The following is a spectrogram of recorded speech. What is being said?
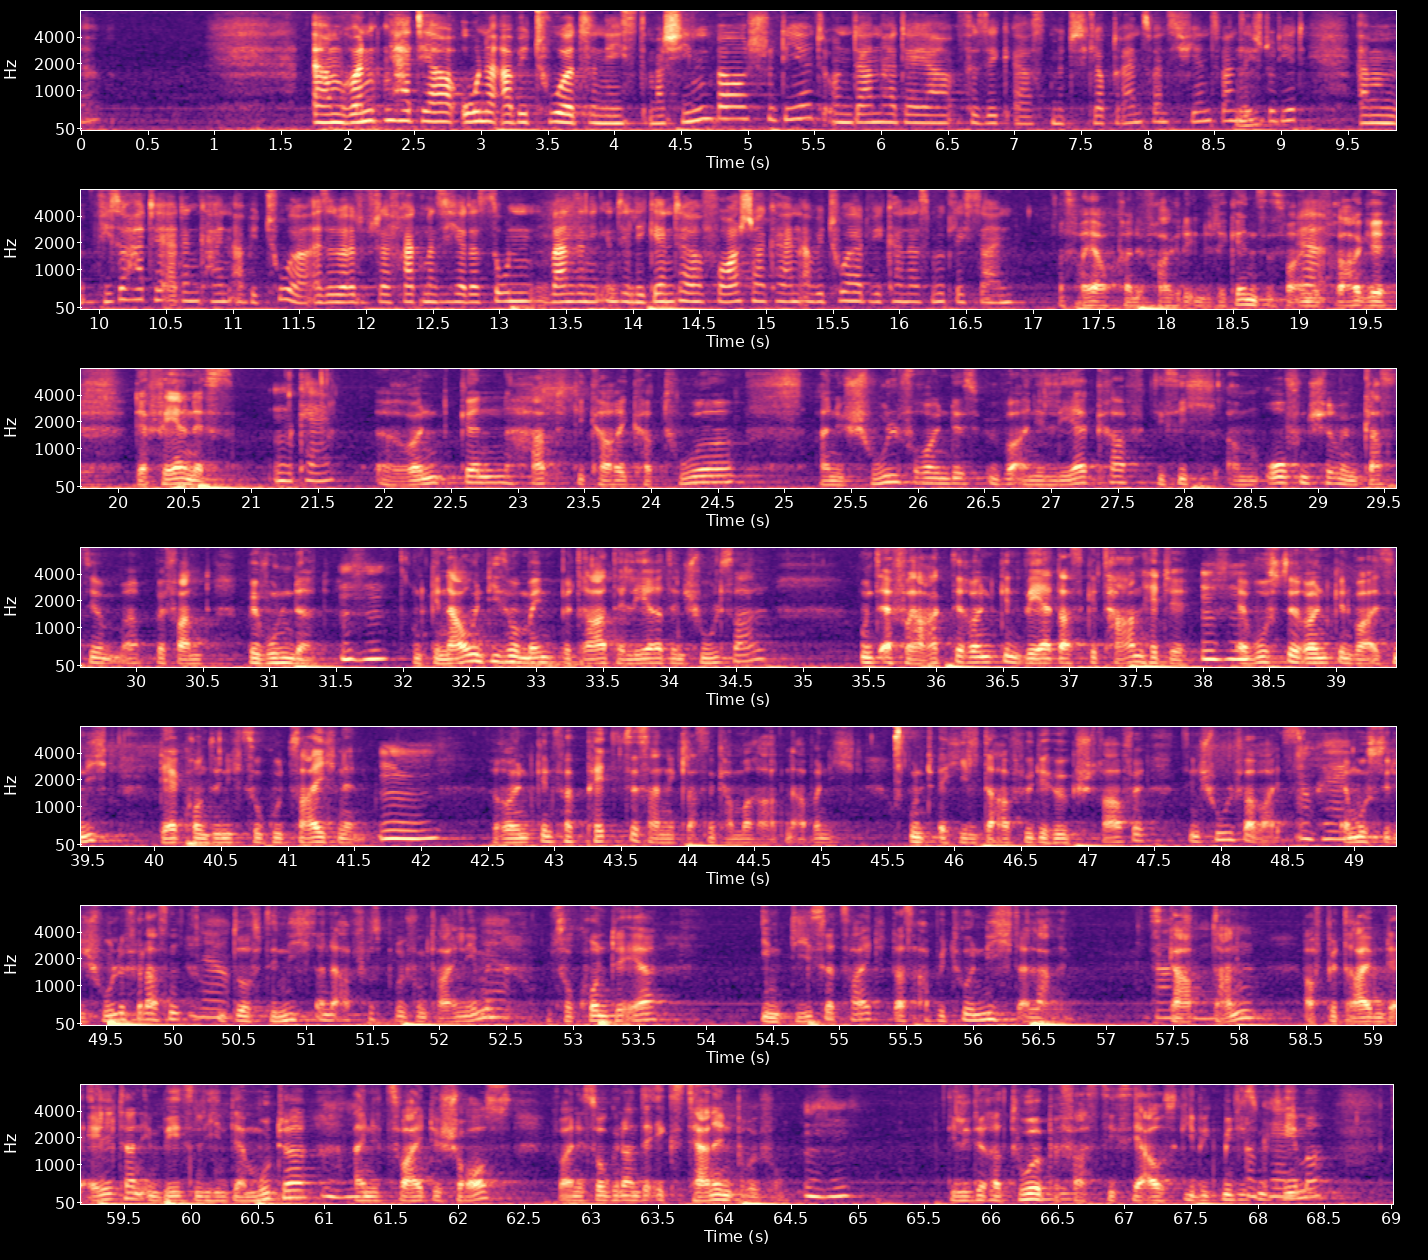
Ähm, Röntgen hat ja ohne Abitur zunächst Maschinenbau studiert und dann hat er ja Physik erst mit, ich glaube, 23, 24 Mhm. studiert. Ähm, wieso hatte er denn kein Abitur? Also da, da fragt man sich ja, dass so ein wahnsinnig intelligenter Forscher kein Abitur hat. Wie kann das möglich sein? Das war ja auch keine Frage der Intelligenz, es war eine Ja. Frage der Fairness. Okay. Röntgen hat die Karikatur eines Schulfreundes über eine Lehrkraft, die sich am Ofenschirm im Klassenzimmer befand, bewundert. Und genau in diesem Moment betrat der Lehrer den Schulsaal und er fragte Röntgen, wer das getan hätte. Er wusste, Röntgen war es nicht, der konnte nicht so gut zeichnen. Röntgen verpetzte seine Klassenkameraden aber nicht und erhielt dafür die Höchststrafe, den Schulverweis. Okay. Er musste die Schule verlassen Ja. und durfte nicht an der Abschlussprüfung teilnehmen. Ja. Und so konnte er in dieser Zeit das Abitur nicht erlangen. Es Wahnsinn. gab dann auf Betreiben der Eltern, im Wesentlichen der Mutter, Mhm. eine zweite Chance für eine sogenannte externen Prüfung. Mhm. Die Literatur befasst sich sehr ausgiebig mit diesem Okay. Thema.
